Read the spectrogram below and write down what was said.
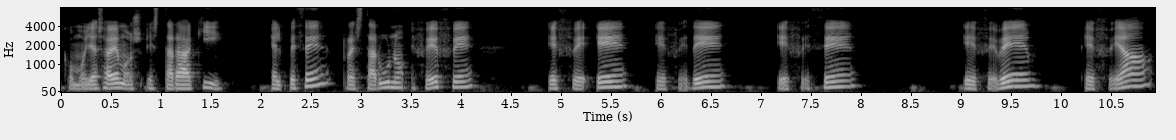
como ya sabemos, estará aquí el PC, restar 1, FF, FE, FD, FC, FB, FA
